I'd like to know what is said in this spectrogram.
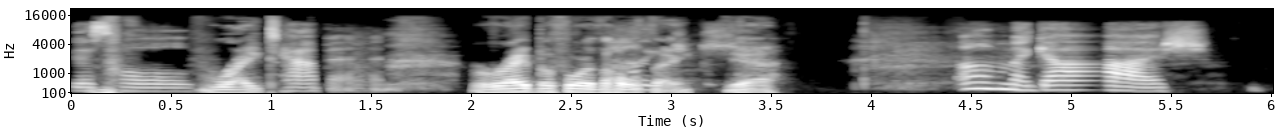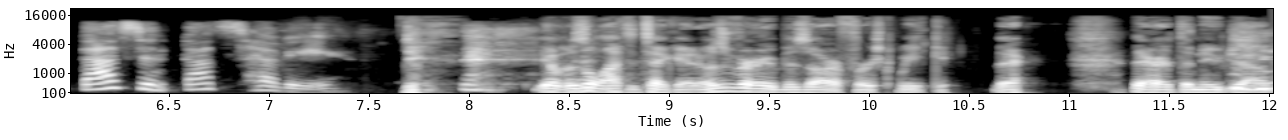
this whole right happened, right before the whole thing. Yeah. Oh my gosh, that's that's heavy. yeah, it was a lot to take in. It was a very bizarre first week there, there at the new job.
